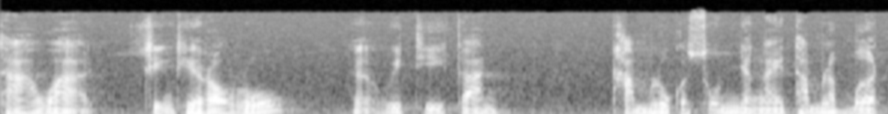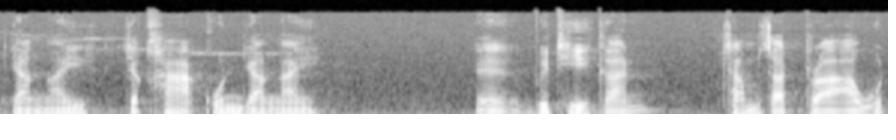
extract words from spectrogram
ถ้าว่าสิ่งที่เรารู้วิธีการทำลูกกระสุนยังไงทำระเบิดยังไงจะฆ่าคนยังไงวิธีการทำสัตราอาวุธ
